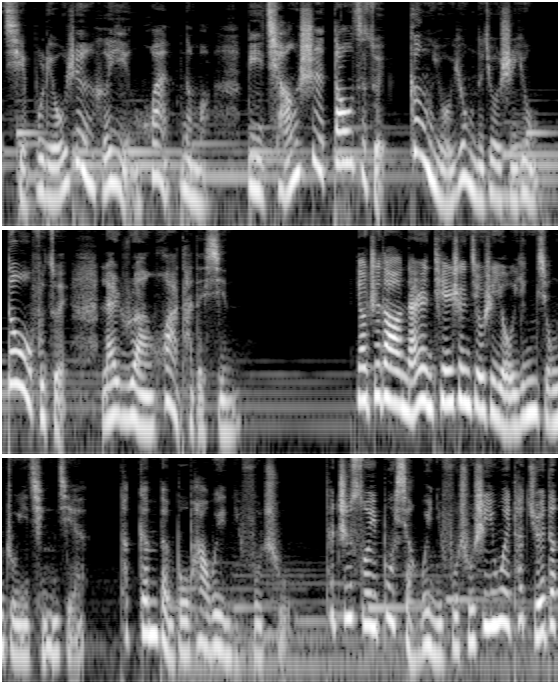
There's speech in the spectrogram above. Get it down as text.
且不留任何隐患，那么比强势刀子嘴更有用的就是用豆腐嘴来软化他的心。要知道，男人天生就是有英雄主义情节，他根本不怕为你付出。他之所以不想为你付出，是因为他觉得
